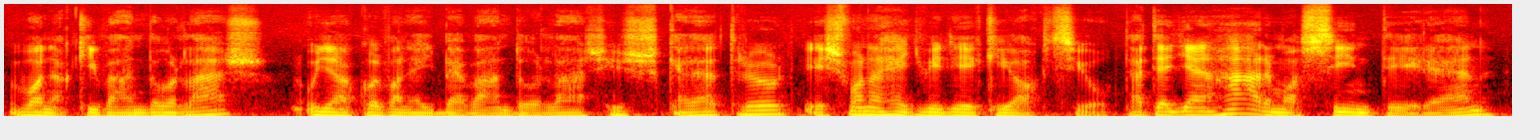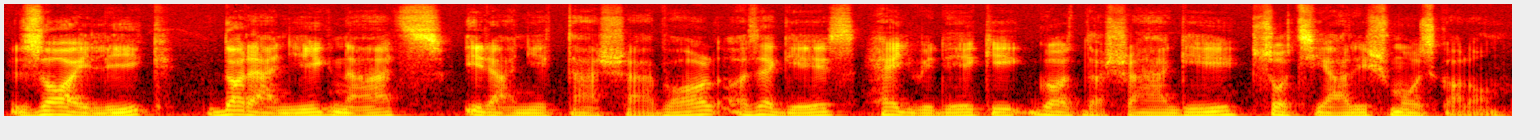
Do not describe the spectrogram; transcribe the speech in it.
Van a kivándorlás, ugyanakkor van egy bevándorlás is keletről, és van a hegyvidéki akció. Tehát egy ilyen hármas szintéren zajlik Darányi Ignác irányításával az egész hegyvidéki gazdasági, szociális mozgalom.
